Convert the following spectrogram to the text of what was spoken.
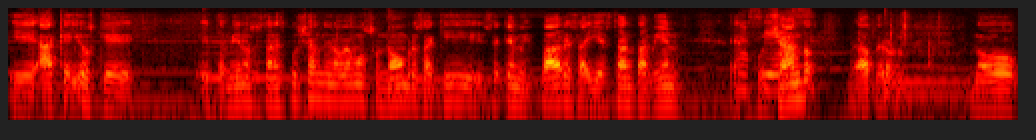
Y a aquellos que eh, también nos están escuchando y no vemos sus nombres aquí, sé que mis padres ahí están también escuchando, pero no,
